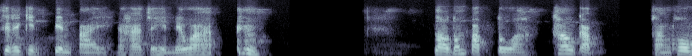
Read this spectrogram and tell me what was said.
เศรษฐกิจเปลี่ยนไปนะคะ จะเห็นได้ว่า เราต้องปรับตัวเข้ากับสังคม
